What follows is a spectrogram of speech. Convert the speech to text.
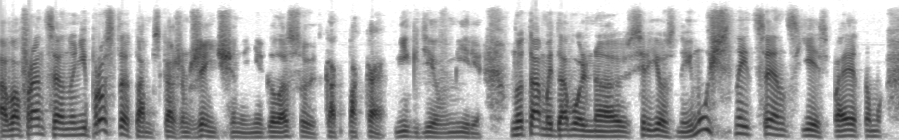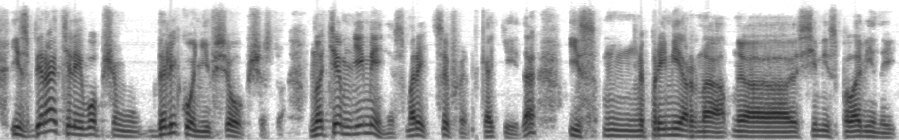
А во Франции оно не просто там, скажем, женщины не голосуют, как пока нигде в мире, но там и довольно серьезный имущественный ценз есть, поэтому избирателей, в общем, далеко не не все общество. Но тем не менее, смотрите, цифры какие, да? Из примерно э, семи с половиной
